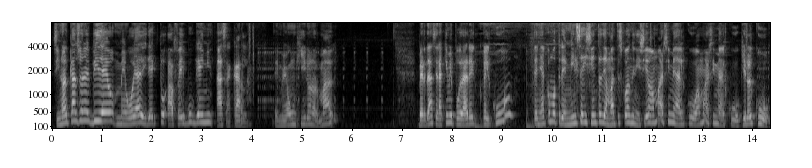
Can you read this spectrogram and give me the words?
Si no alcanzo en el video, me voy a directo a Facebook Gaming a sacarla. De nuevo un giro normal. ¿Verdad? ¿Será que me podrá dar el, cubo? Tenía como 3600 diamantes cuando inicié. Vamos a ver si me da el cubo. Vamos a ver si me da el cubo. Quiero el cubo.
